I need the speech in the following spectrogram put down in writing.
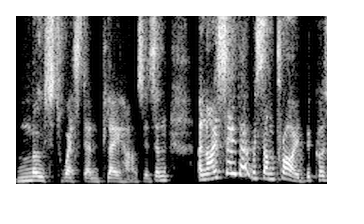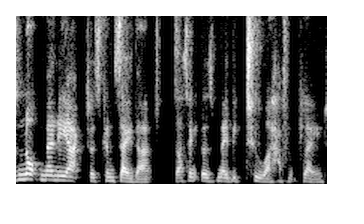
most West End playhouses. And, and I say that with some pride because not many actors can say that. I think there's maybe two I haven't played.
